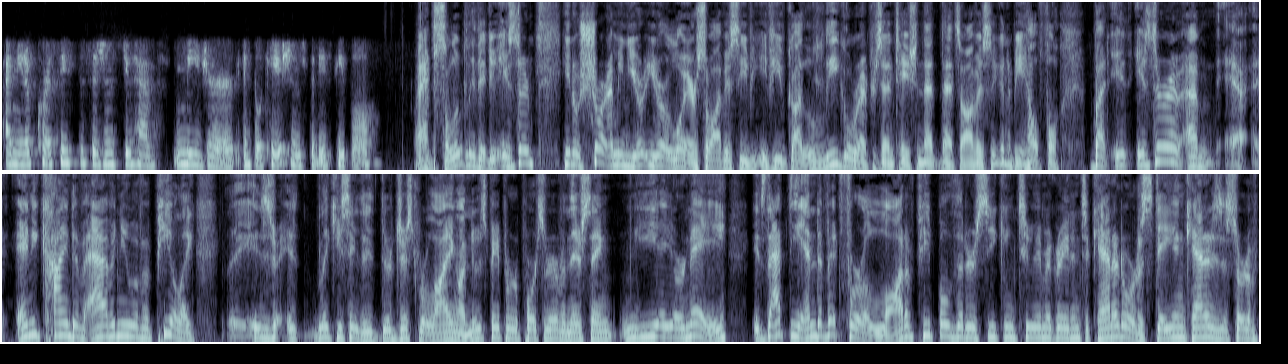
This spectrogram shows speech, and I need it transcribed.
I mean, of course, these decisions do have major implications for these people. Absolutely, they do. Is there, you know, sure. I mean, you're you're a lawyer, so obviously, if, if you've got legal representation, that that's obviously going to be helpful. But is, is there um, any kind of avenue of appeal? Like, is there, like you say, they're just relying on newspaper reports or whatever, and they're saying yay or nay? Is that the end of it for a lot of people that are seeking to immigrate into Canada or to stay in Canada? Is it sort of,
